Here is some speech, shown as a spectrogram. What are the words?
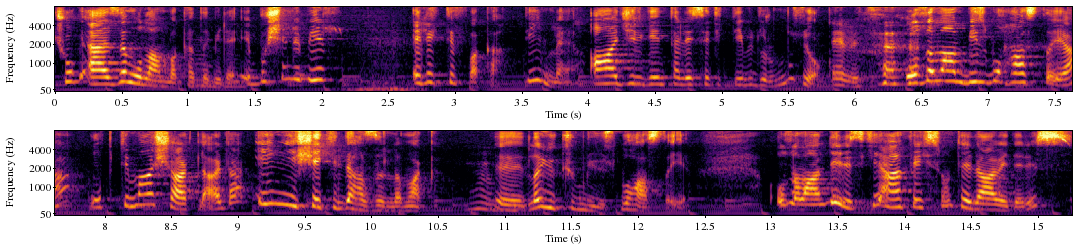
Çok elzem olan vakada bile. E, bu şimdi bir elektif vaka değil mi? Acil genital estetik diye bir durumumuz yok. Evet. O zaman biz bu hastaya optimal şartlarda en iyi şekilde hazırlamakla yükümlüyüz bu hastayı. O zaman deriz ki enfeksiyon tedavi ederiz.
